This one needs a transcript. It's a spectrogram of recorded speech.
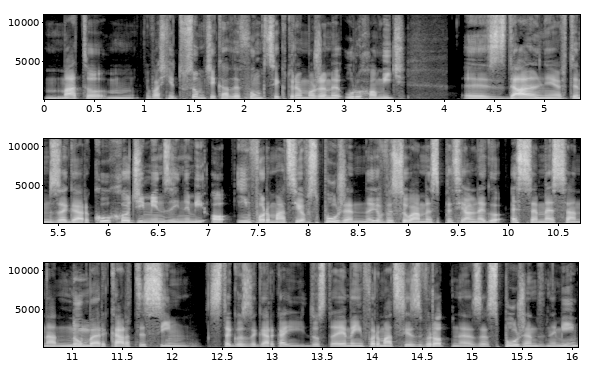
Ma to, mm, właśnie tu są ciekawe funkcje, które możemy uruchomić e, zdalnie w tym zegarku. Chodzi m.in. o informacje o współrzędnych. Wysyłamy specjalnego SMS-a na numer karty SIM z tego zegarka i dostajemy informacje zwrotne ze współrzędnymi.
